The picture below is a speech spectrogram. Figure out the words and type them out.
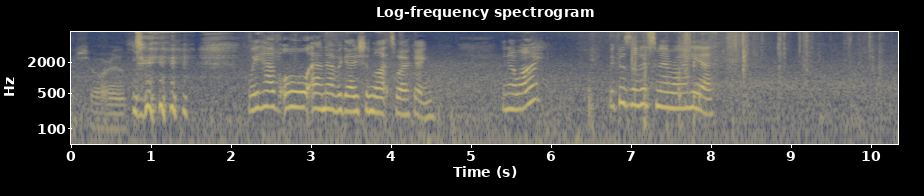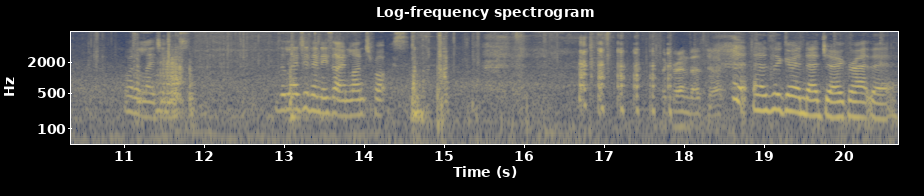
It sure is. We have all our navigation lights working. You know why? Because of this man right here. What a legend. He's a legend in his own lunchbox. the granddad joke. That's a granddad joke right there.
